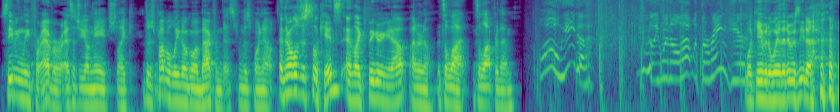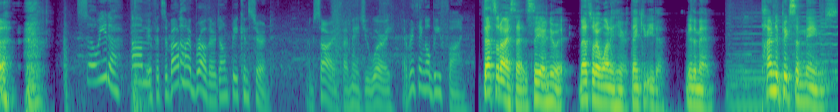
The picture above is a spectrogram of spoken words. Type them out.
seemingly forever at such a young age. Like, there's probably no going back from this, from this point out. And they're all just still kids and like figuring it out. I don't know. It's a lot. It's a lot for them. Whoa, Ida! You really went all out with the rain gear. What gave it away that it was Ida? So, Ida, um, If it's about my brother, don't be concerned. I'm sorry if I made you worry. Everything will be fine. That's what I said. See, I knew it. That's what I want to hear. Thank you, Ida. You're the man. Time to pick some names.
